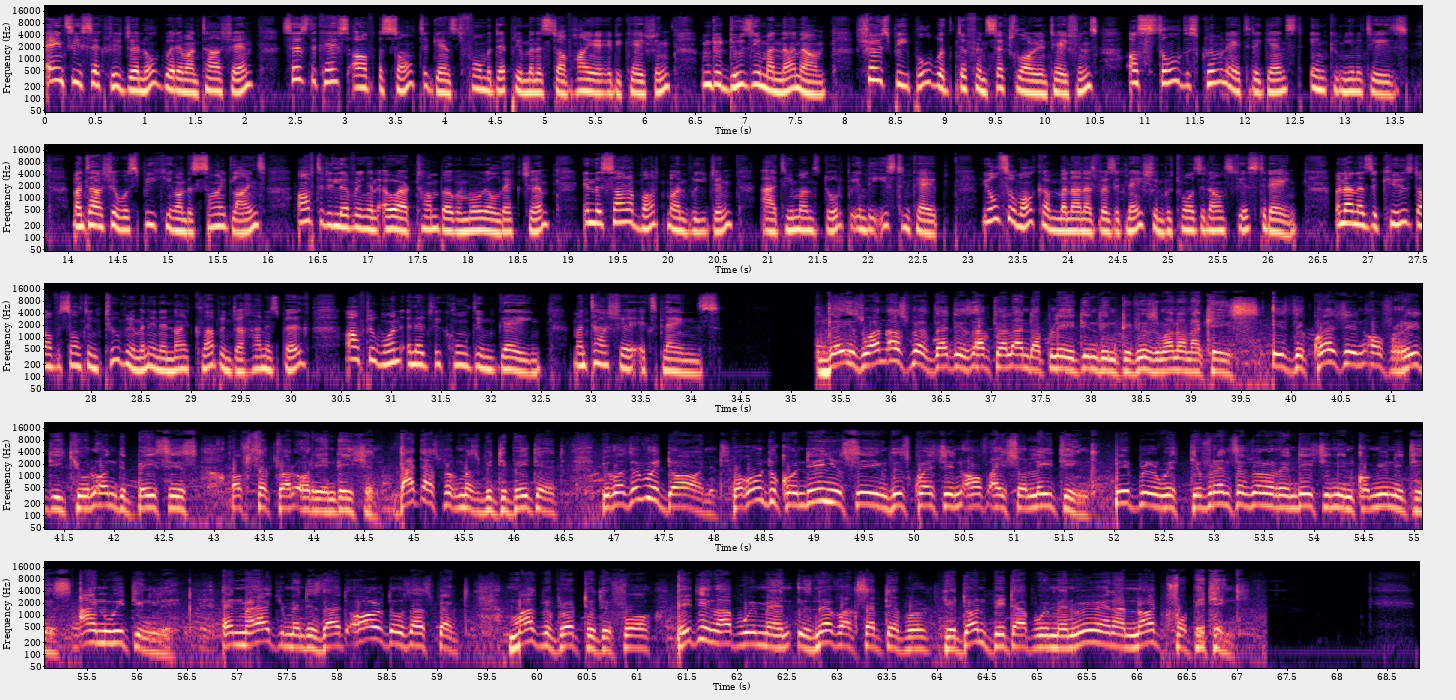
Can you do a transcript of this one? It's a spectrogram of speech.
ANC Secretary General Gwede Mantashe says the case of assault against former Deputy Minister of Higher Education Mduduzi Manana shows people with different sexual orientations are still discriminated against in communities. Mantashe was speaking on the sidelines after delivering an OR Tambo Memorial Lecture in the Sarah Baartman region at Humansdorp in the Eastern Cape. He also welcomed Manana's resignation, which was announced yesterday. Manana is accused of assaulting two women in a nightclub in Johannesburg after one allegedly called him gay. Mantashe explains. There is one aspect that is actually underplayed in the Mduduzi Manana case is the question of ridicule on the basis of sexual orientation. That aspect must be debated because if we don't, we're going to continue seeing this question of isolating people with different sexual orientation in communities unwittingly. And my argument is that all those aspects must be brought to the fore. Beating up women is never acceptable. You don't beat up women. Women are not for beating.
